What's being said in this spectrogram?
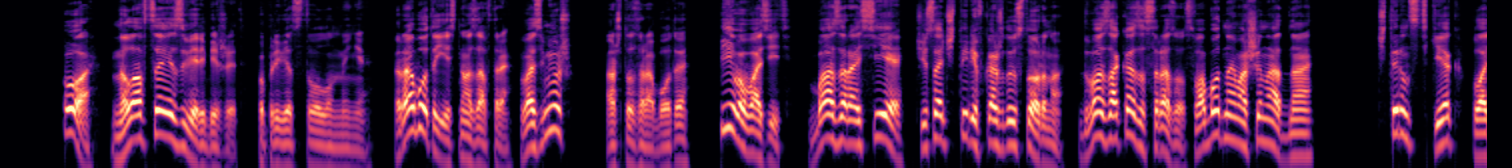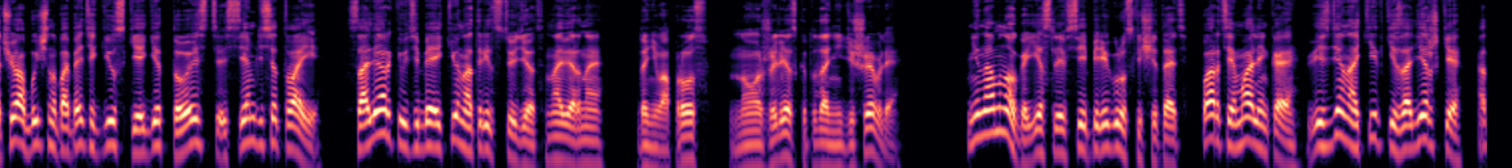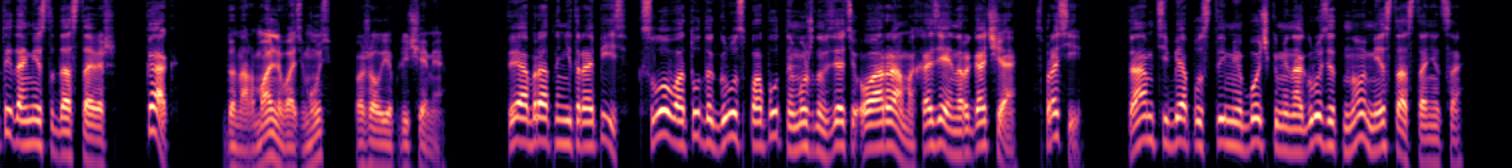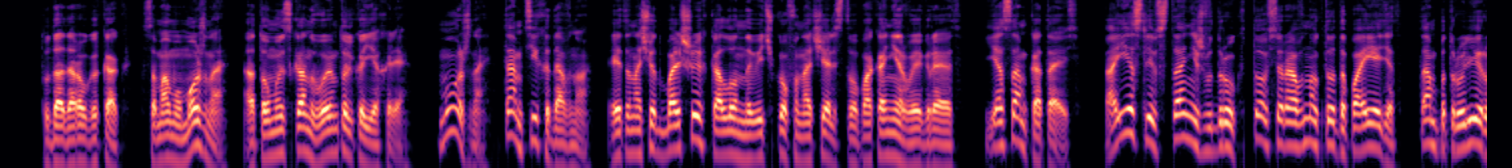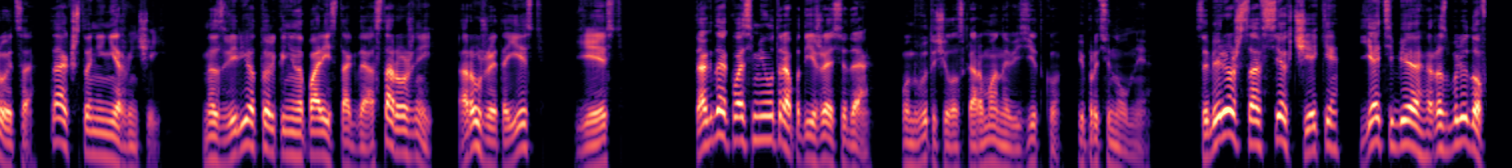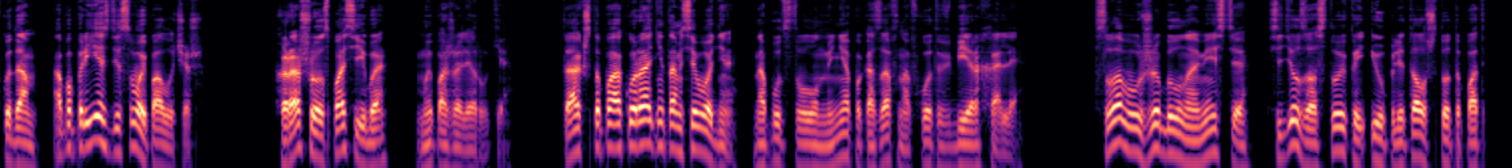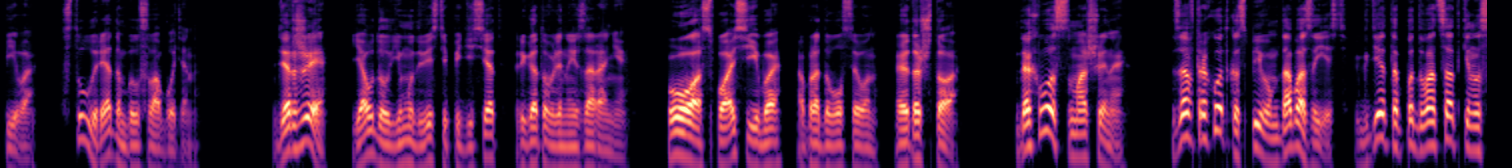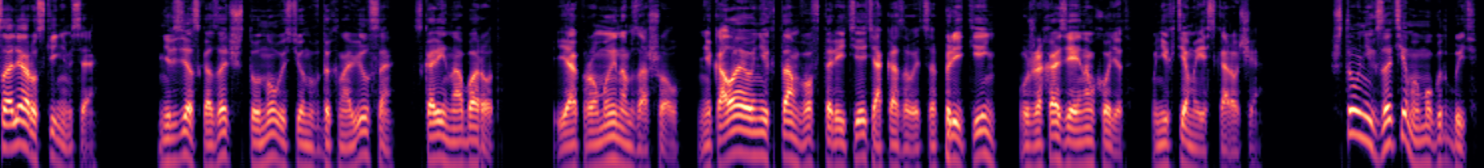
«О, на ловца и зверь бежит», — поприветствовал он меня. «Работа есть на завтра. Возьмешь?» «А что за работа?» Пиво возить. База «Россия», часа четыре в каждую сторону. Два заказа сразу, свободная машина одна. 14 кек, плачу обычно по 5 IQ с кеги, то есть 70 твои. Солярки у тебя IQ на 30 уйдет, наверное. Да не вопрос, но железка туда не дешевле. Не намного, если все перегрузки считать. Партия маленькая, везде накидки и задержки, а ты до места доставишь. Как? Да нормально возьмусь, пожал я плечами. Ты обратно не торопись. К слову, оттуда груз попутный можно взять у Арама, хозяина рогача. Спроси. Там тебя пустыми бочками нагрузят, но место останется. Туда дорога как? Самому можно? А то мы с конвоем только ехали. Можно. Там тихо давно. Это насчет больших колонн новичков у начальства, пока нервы играют. Я сам катаюсь. А если встанешь вдруг, то все равно кто-то поедет. Там патрулируется, так что не нервничай. На зверье только не напарись тогда, осторожней. Оружие-то есть? Есть. Тогда к восьми утра подъезжай сюда. Он вытащил из кармана визитку и протянул мне. Соберешь со всех чеки, я тебе разблюдовку дам, а по приезде свой получишь. Хорошо, спасибо. Мы пожали руки. Так что поаккуратней там сегодня, напутствовал он меня, показав на вход в Биерхалле. Слава уже был на месте, сидел за стойкой и уплетал что-то под пиво. Стул рядом был свободен. «Держи!» Я удал ему 250, приготовленные заранее. «О, спасибо!» — обрадовался он. «Это что?» «Да хвост с машины. Завтра ходка с пивом до базы есть. Где-то по двадцатке на соляру скинемся». Нельзя сказать, что новостью он вдохновился, скорее наоборот. Я к румынам зашел. Николай у них там в авторитете, оказывается. Прикинь, уже хозяином ходит. У них тема есть, короче. Что у них за темы могут быть?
